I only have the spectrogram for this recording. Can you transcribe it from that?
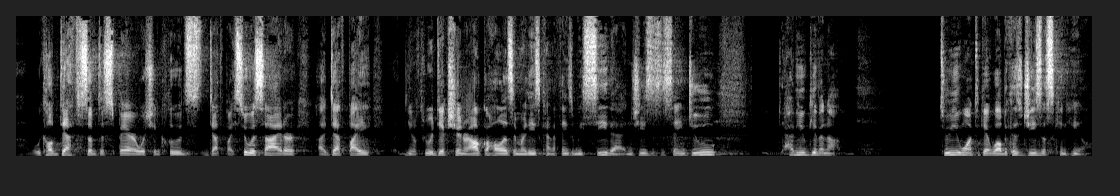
uh, what we call deaths of despair, which includes death by suicide or uh, death by you know, through addiction or alcoholism or these kind of things. And we see that. And Jesus is saying, Do have you given up? Do you want to get well? Because Jesus can heal.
